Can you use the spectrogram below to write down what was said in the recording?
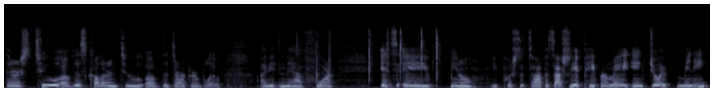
There's two of this color and two of the darker blue. I didn't have four. It's a, you know, you push the top. It's actually a Paper Papermate Inkjoy Mini.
